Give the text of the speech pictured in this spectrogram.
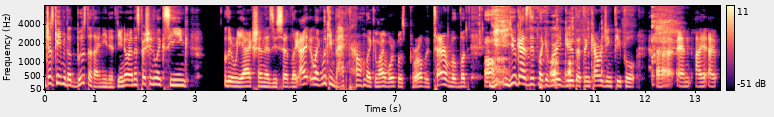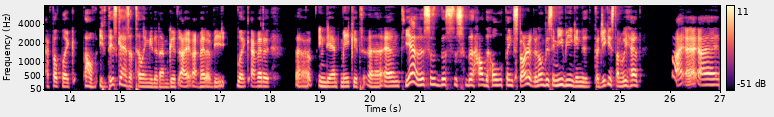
it just gave me that boost that I needed, you know, and especially like seeing the reaction as you said like i like looking back now like my work was probably terrible but oh. you, you, guys did like a very good at encouraging people uh, and I, I, I felt like oh if these guys are telling me that i'm good i, I better be like i better uh, in the end make it uh, and yeah this is this is the, how the whole thing started and obviously me being in the tajikistan we had I, I, I,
